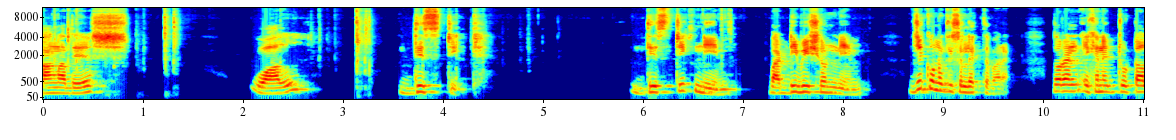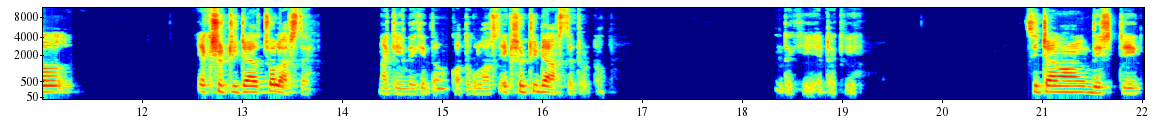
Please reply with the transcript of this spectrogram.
Bangladesh wall district. District name বা ডিভিশন নেম, যে কোনো কিছু লিখতে পারেন। ধরেন এখানে টোটাল একষট্টিটা চলে আসছে। নাকি দেখি তো কতগুলো আসছে? একষট্টিটা আসছে টোটাল। দেখি এটা কি? চিটাগাং ডিস্ট্রিক্ট,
